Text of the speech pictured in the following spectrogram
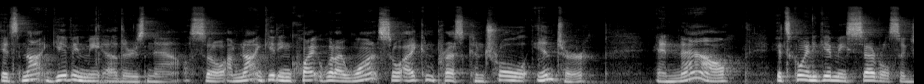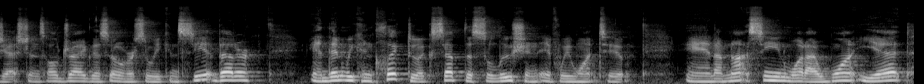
It's not giving me others now, so I'm not getting quite what I want, so I can press Control Enter, and now it's going to give me several suggestions. I'll drag this over so we can see it better, and then we can click to accept the solution if we want to. And I'm not seeing what I want yet,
